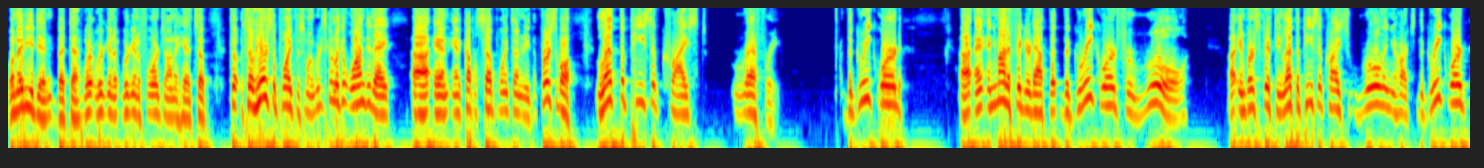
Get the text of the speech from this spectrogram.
Well, maybe you didn't, but uh, we're, we're gonna we're gonna forge on ahead. So so so here's the point this morning. We're just gonna look at one today, uh, and and a couple sub points underneath it. First of all, let the peace of Christ referee. The Greek word, uh, and, and, you might have figured out that the Greek word for rule uh, in verse 15, let the peace of Christ rule in your hearts. The Greek word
